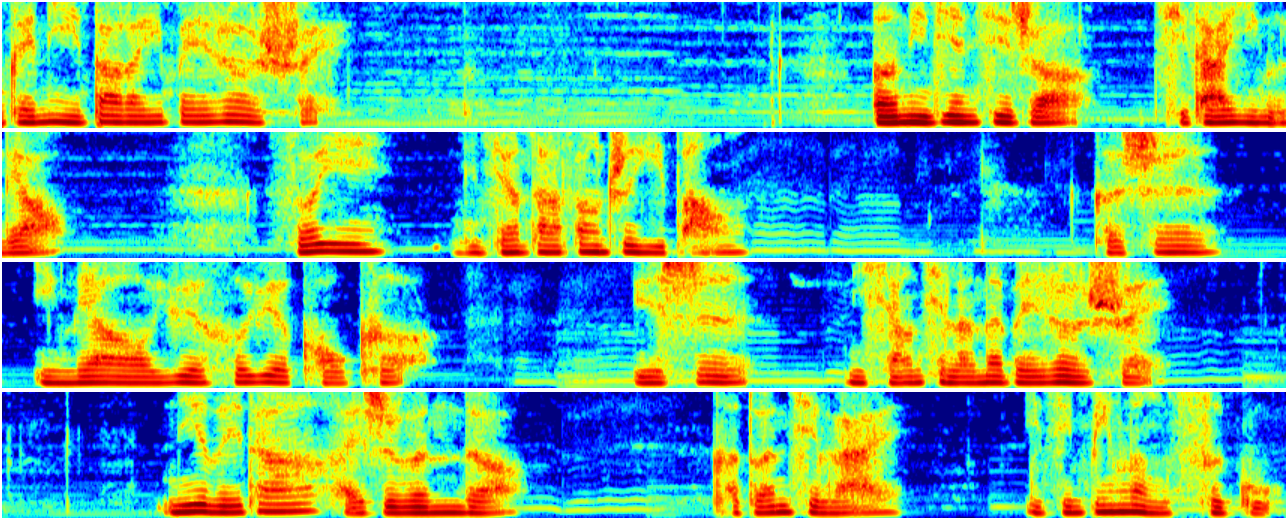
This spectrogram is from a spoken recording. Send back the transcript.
给你倒了一杯热水，而你惦记着其他饮料，所以你将它放置一旁。可是饮料越喝越口渴，于是你想起了那杯热水。你以为它还是温的，可端起来已经冰冷刺骨。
